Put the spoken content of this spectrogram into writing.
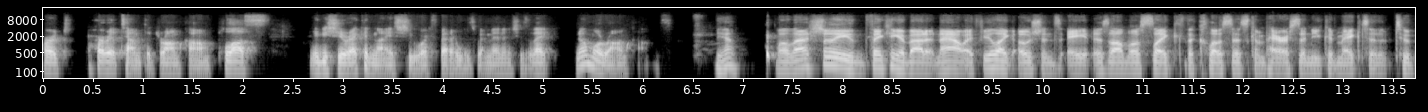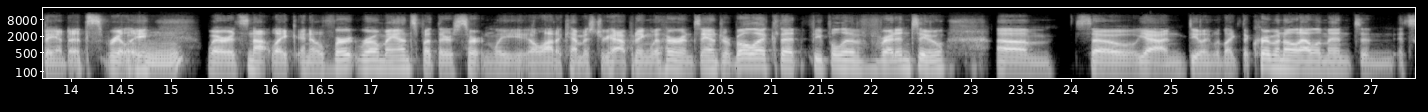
her her attempt at rom com, plus maybe she recognized she works better with women, and she's like, no more rom coms. Well, actually, thinking about it now, I feel like Ocean's Eight is almost like the closest comparison you could make to to Bandits, really, Mhm. where it's not like an overt romance, but there's certainly a lot of chemistry happening with her and Sandra Bullock that people have read into. Um, so yeah, and dealing with like the criminal element, and it's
